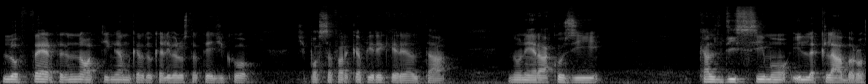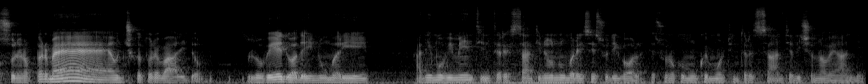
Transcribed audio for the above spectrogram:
l'offerta del Nottingham credo che a livello strategico ci possa far capire che in realtà non era così caldissimo il club rossonero. Per me è un giocatore valido, lo vedo, ha dei numeri, ha dei movimenti interessanti, non numeri in senso di gol, che sono comunque molto interessanti a 19 anni.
